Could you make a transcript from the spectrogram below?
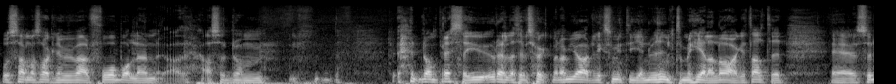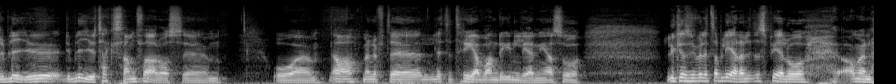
och samma sak när vi väl får bollen. Alltså de... De pressar ju relativt högt men de gör det liksom inte genuint och med hela laget alltid. Eh, så det blir ju, det blir ju tacksamt för oss. Och eh, ja, men efter lite trevande inledningar så lyckas vi väl etablera lite spel och ja men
